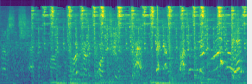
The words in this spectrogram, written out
friend's just having fun. I'm having fun too. Don't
